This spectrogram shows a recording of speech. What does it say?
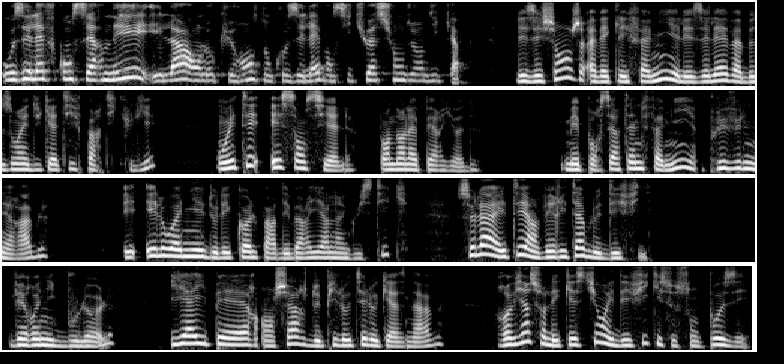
aux élèves concernés et là en l'occurrence donc aux élèves en situation de handicap. Les échanges avec les familles et les élèves à besoins éducatifs particuliers ont été essentiels pendant la période. Mais pour certaines familles plus vulnérables, et éloignés de l'école par des barrières linguistiques, cela a été un véritable défi. Véronique Boulol, IAIPR en charge de piloter le CASNAV, revient sur les questions et défis qui se sont posés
